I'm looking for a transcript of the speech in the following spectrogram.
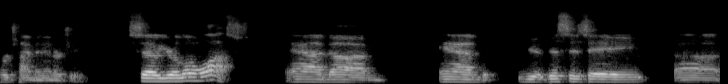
her time and energy. So you're a little lost and um, and you, this is a uh,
